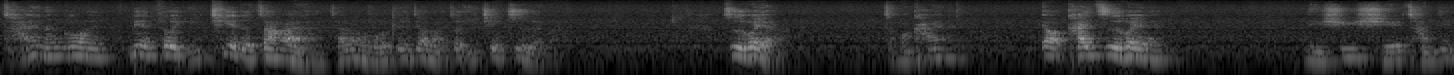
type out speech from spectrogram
才能够呢面对一切的障碍啊，才能佛对叫呢这一切智人啊，智慧啊，怎么开呢？要开智慧呢，你需学禅定。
